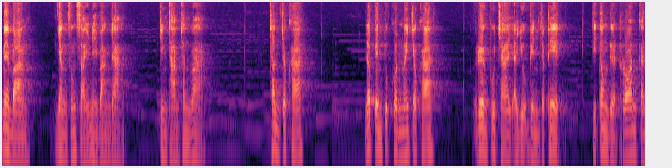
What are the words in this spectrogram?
แม่บาง ยังสงสัยในบางอย่าง จึงถามท่านว่า ท่านเจ้าคะแล้วเป็นทุกคนไหมเจ้าคะ เรื่องผู้ชายอายุเบญจเพศที่ต้องเดือดร้อนกัน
